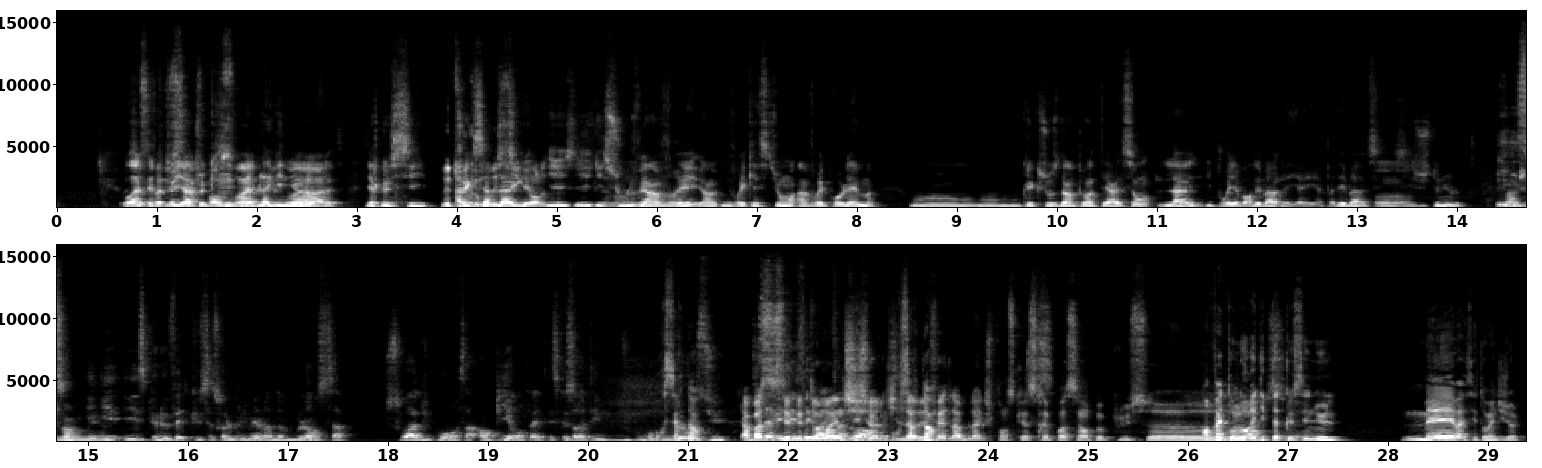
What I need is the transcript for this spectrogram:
Ouais, C'est- plus il y a ça, un truc qui- ouais. La blague est nulle Ouais, en fait. C'est-à-dire que si, Le avec sa blague, truc, il, il- soulevait un vrai, un- une vraie question, un vrai problème ou, ou- ou quelque chose d'un peu intéressant, là il pourrait y avoir débat. Là il n'y a, pas débat, c'est c'est juste nul. Et, Enfin, est-ce- mais- que le fait que ça soit lui-même un homme blanc, ça soit du coup, ça empire en fait? Est-ce que ça aurait été du coup beaucoup mieux certains. reçu Ah bah si c'était Thomas fait qui pour l'avait fait la blague, je pense qu'elle serait passée un peu plus. euh, En fait, on aurait dit peut-être que c'est nul, mais ouais, c'est Thomas Njijol.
